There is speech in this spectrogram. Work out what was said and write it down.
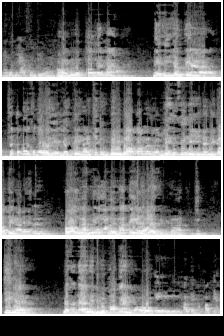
ငါတို့မရအဆင်ပြေပါဘူးဟောမလို့ဖောင်းထဲမှာနေစီရုပ်တင်လာစက်တော့စတော်ဝလေးရုပ်တင်လာချစ်သူပေးဘယ်တော့ကောင်းမလဲဆိုတော့လင်းစီနေနေနေကောင်းတင်လာတယ်ဟောငါပြန်ငါမလေးမတင်ရတော့လဲဆိုပြီးတော့ငါကြည့်နေလိုက်တာလက်သက်တဲ့အနေဒီလိုဖောက်ပြန်နေတာဟုတ်အေးဟုတ်တယ်ငါဖောက်ပြန်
